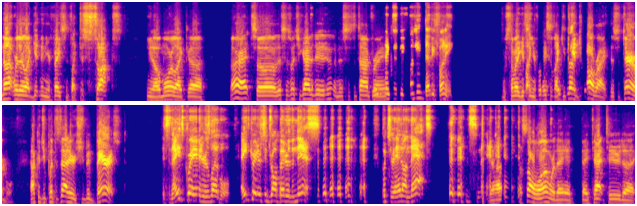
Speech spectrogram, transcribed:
not where they're like getting in your face and it's like this sucks. You know, more like, uh, all right, so this is what you got to do, and this is the time frame. Think that'd be funny? That'd be funny. Where somebody gets like, in your face and like, you can't draw right. This is terrible. How could you put this out here? She'd be embarrassed. It's an eighth grader's level. Eighth graders can draw better than this. put your head on that. yeah, I saw one where they had, they tattooed uh,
